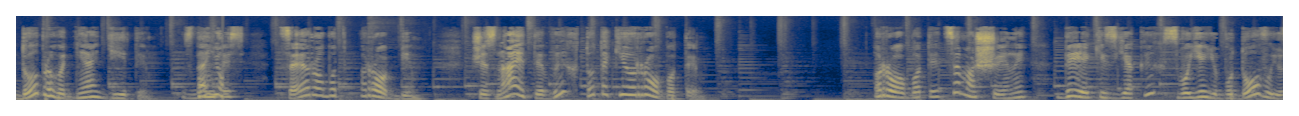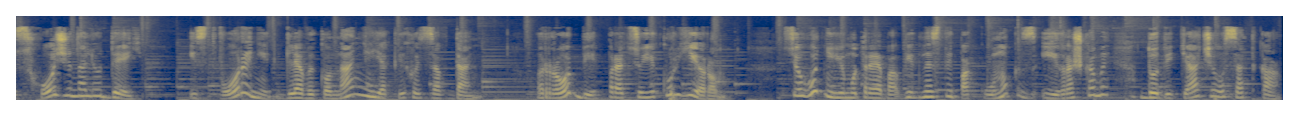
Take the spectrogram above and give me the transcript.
Доброго дня, діти! Знайомтесь, це робот Роббі. Чи знаєте ви, хто такі роботи? Роботи це машини, деякі з яких своєю будовою схожі на людей і створені для виконання якихось завдань. Роббі працює кур'єром. Сьогодні йому треба віднести пакунок з іграшками до дитячого садка.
